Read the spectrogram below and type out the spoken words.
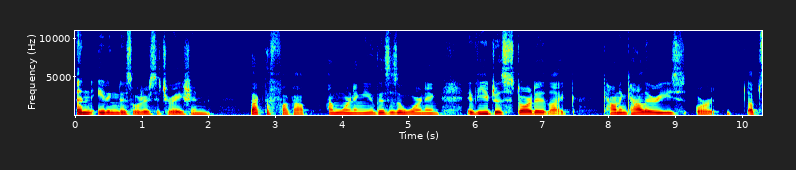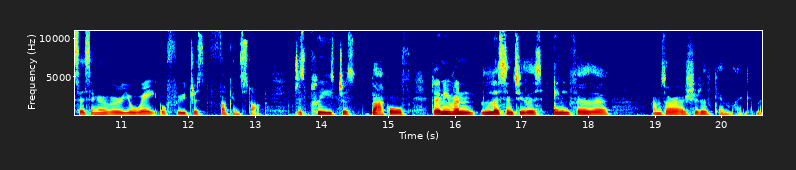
an eating disorder situation, back the fuck up. I'm warning you. This is a warning. If you just started like counting calories or obsessing over your weight or food, just fucking stop. Just please, just back off. Don't even listen to this any further. I'm sorry, I should have given like a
